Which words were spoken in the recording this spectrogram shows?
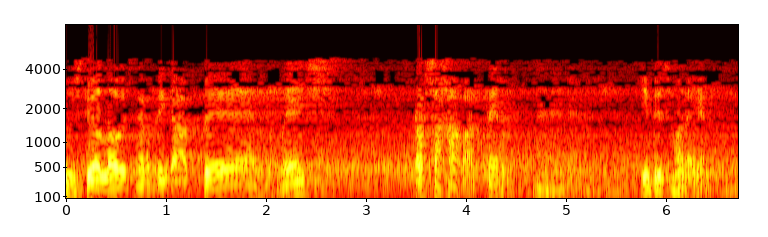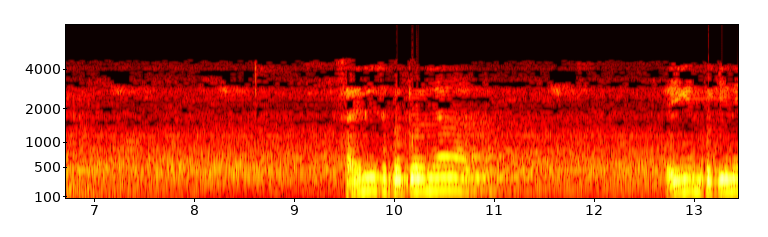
Gusti Allah wis ngerti kabeh wis rasa khawatir. Gitu semalayan saya ini sebetulnya ingin begini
